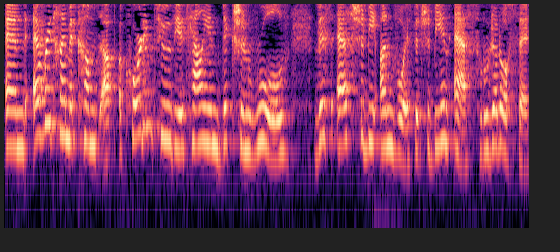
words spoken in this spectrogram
And every time it comes up, according to the Italian diction rules, this S should be unvoiced. It should be an S, rugiadose.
